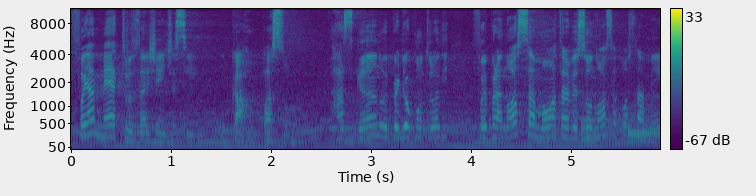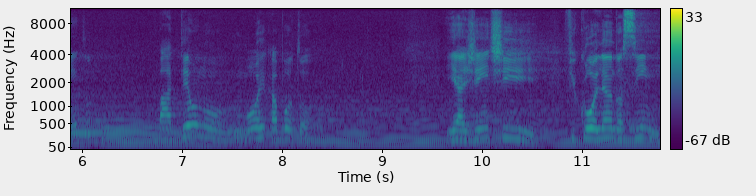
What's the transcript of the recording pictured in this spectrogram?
foi a metros da gente assim, o carro passou, rasgando, ele perdeu o controle, foi para nossa mão, atravessou nosso acostamento, bateu no, no morro e capotou. E a gente ficou olhando assim,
